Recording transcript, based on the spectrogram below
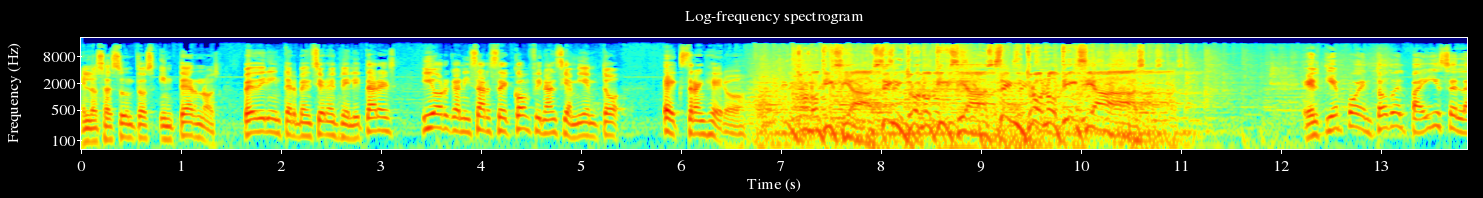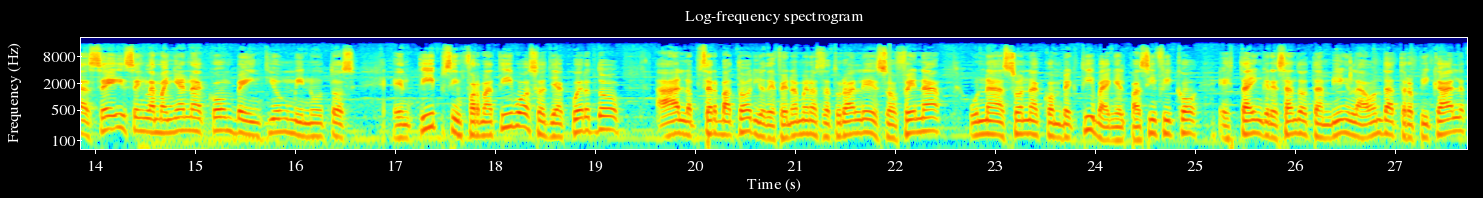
en los asuntos internos, pedir intervenciones militares y organizarse con financiamiento extranjero. Centro Noticias, Centro Noticias, Centro Noticias. El tiempo en todo el país es las 6 en la mañana con 21 minutos. En tips informativos, de acuerdo al Observatorio de Fenómenos Naturales OFENA, una zona convectiva en el Pacífico está ingresando también la onda tropical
